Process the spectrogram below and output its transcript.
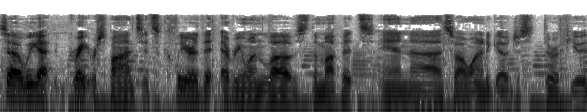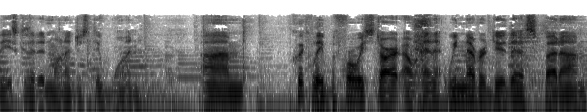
So we got great response. It's clear that everyone loves the Muppets, and uh, so I wanted to go just through a few of these because I didn't want to just do one. Um, quickly before we start, and we never do this, but um,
